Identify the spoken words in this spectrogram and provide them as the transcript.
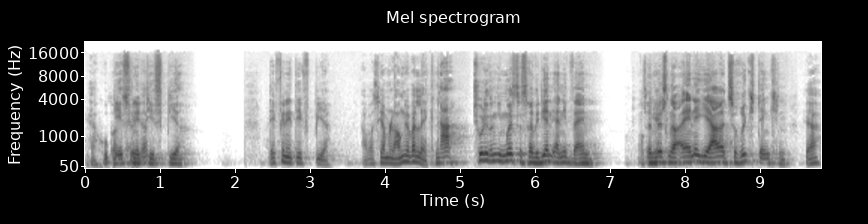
Herr Huber. definitiv Bier. Definitiv Bier. Aber Sie haben lange überlegt. Na, Entschuldigung, ich muss das revidieren, er nicht Wein. Also wir müssen da einige Jahre zurückdenken. Ja,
